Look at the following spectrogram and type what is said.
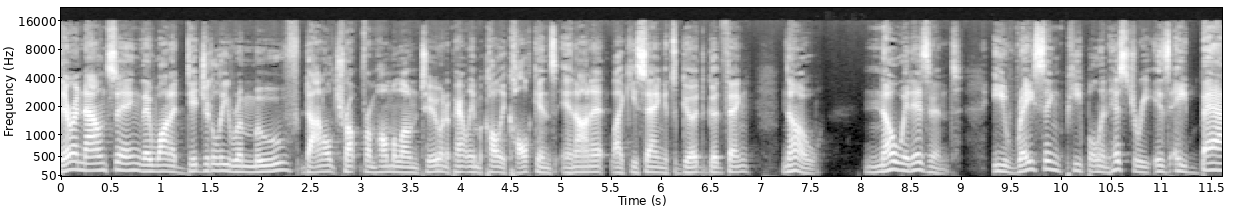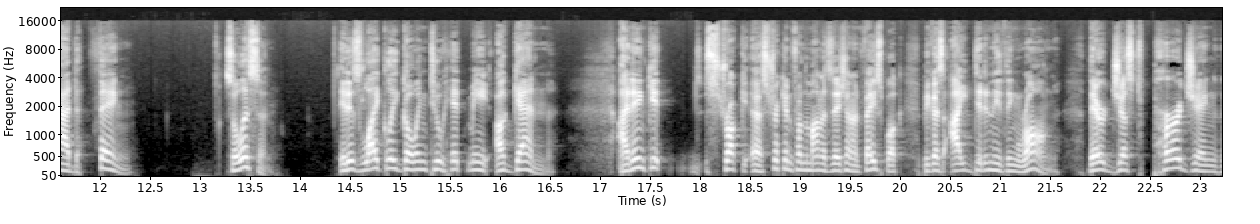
they're announcing they want to digitally remove Donald Trump from Home Alone 2, and apparently Macaulay Culkin's in on it, like he's saying it's good, good thing. No, no, it isn't. Erasing people in history is a bad thing. So listen, it is likely going to hit me again. I didn't get struck uh, stricken from the monetization on Facebook because I did anything wrong. They're just purging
